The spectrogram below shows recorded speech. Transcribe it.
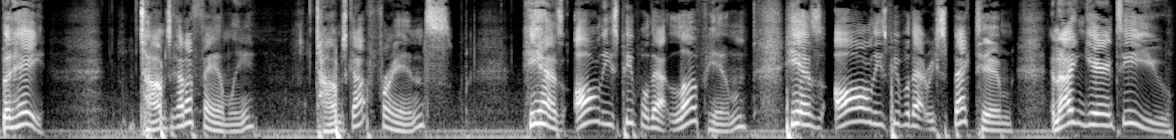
But hey tom's got a family. Tom's got friends. He has all these people that love him. He has all these people that respect him. And i can guarantee you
